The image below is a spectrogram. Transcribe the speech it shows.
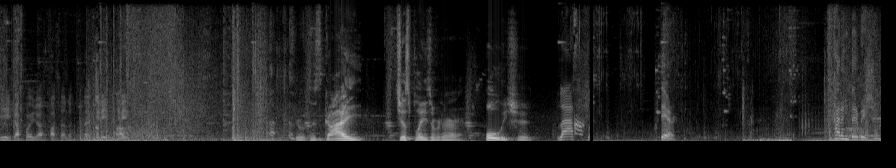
Ih, já foi, já. Passando. Né? Direito, direito. Yo, this guy just plays over there. Holy shit. Last There. Cutting their vision.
